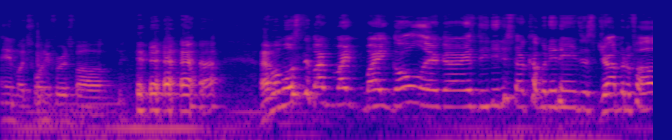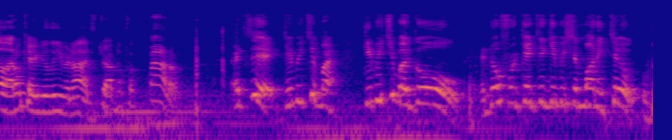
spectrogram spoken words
And my 21st follow. I'm almost at my, my, my goal there, guys. You need to start coming in here and just dropping a follow. I don't care if you leave or not. Just drop a fucking bottom. That's it. Give me to my give me to my goal. And don't forget to give me some money too.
